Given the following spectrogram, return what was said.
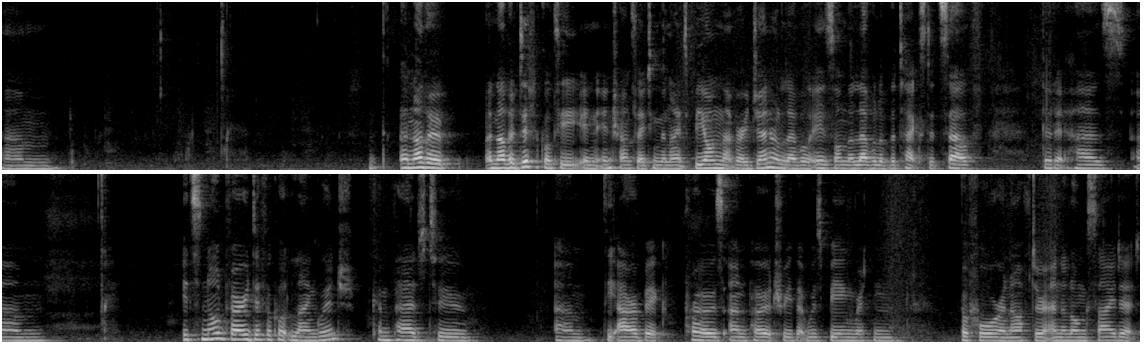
Um, another another difficulty in, in translating the Nights beyond that very general level is on the level of the text itself, that it has um, it's not very difficult language compared to um, the Arabic prose and poetry that was being written before and after and alongside it.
